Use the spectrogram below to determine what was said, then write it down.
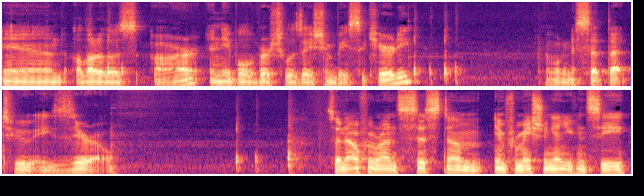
and a lot of those are enable virtualization based security and we're going to set that to a zero. So now if we run system information again you can see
